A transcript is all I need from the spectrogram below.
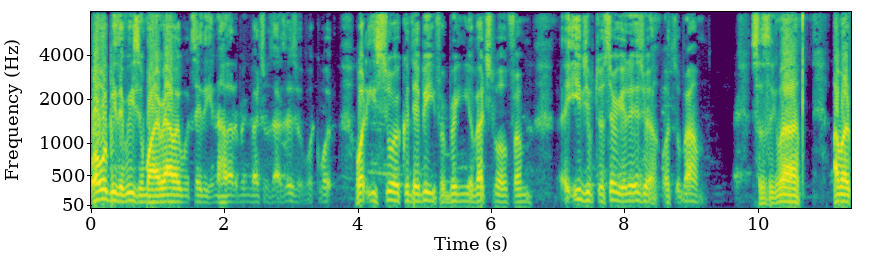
What would be the reason why a rabbi would say that you're not allowed to bring vegetables out of Israel? What, what, what isur could there be for bringing a vegetable from uh, Egypt to Syria to Israel? What's the problem? Says the Amar.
